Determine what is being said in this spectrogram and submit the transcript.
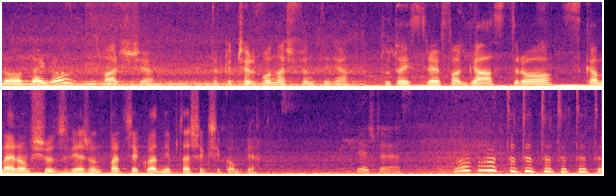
do tego? Patrzcie, taka czerwona świątynia. Tutaj strefa gastro z kamerą wśród zwierząt. Patrzcie, jak ładnie ptaszek się kąpie. Jeszcze raz. No, tu, tu, tu, tu, tu, tu.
